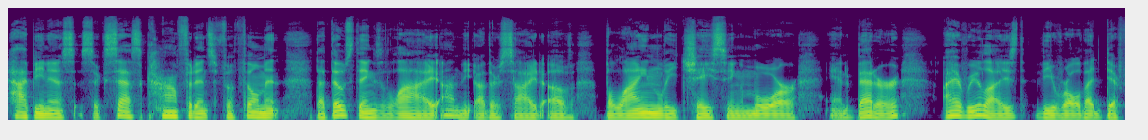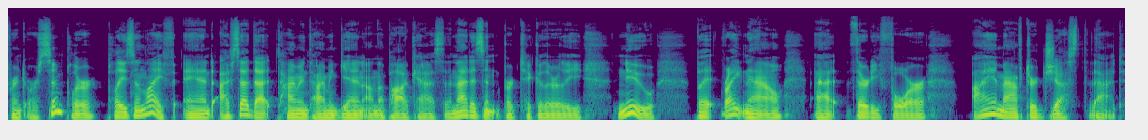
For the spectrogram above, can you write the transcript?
happiness, success, confidence, fulfillment, that those things lie on the other side of blindly chasing more and better, I have realized the role that different or simpler plays in life. And I've said that time and time again on the podcast, and that isn't particularly new. But right now at 34, I am after just that.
